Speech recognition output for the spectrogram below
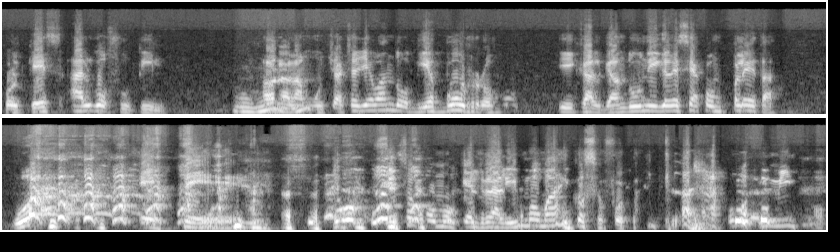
Porque es algo sutil. Ahora, la muchacha llevando 10 burros y cargando una iglesia completa. Este, eso como que el realismo mágico se fue para el carajo ahí mismo.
